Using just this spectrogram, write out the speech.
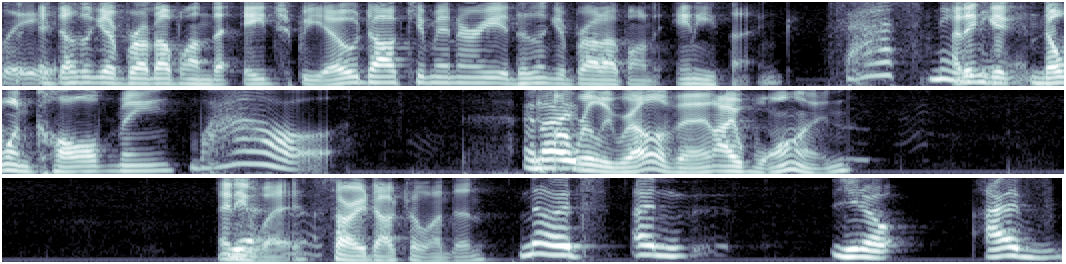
religiously. It doesn't get brought up on the HBO documentary. It doesn't get brought up on anything. Fascinating. I didn't get. No one called me. Wow. and it's I, not really relevant. I won. Anyway, sorry, Doctor London. No, it's and you know, I've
